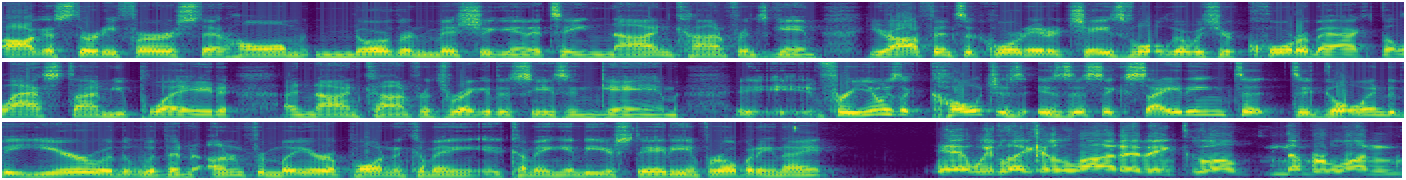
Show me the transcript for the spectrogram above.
August 31st at home, Northern Michigan. It's a non-conference game. Your offensive coordinator Chase Vogler was your quarterback the last time you played a non-conference regular season game. For you as a coach, is, is this exciting to, to go into the year with with an unfamiliar opponent coming coming into your stadium for opening night? Yeah, we like it a lot. I think, well, number one,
